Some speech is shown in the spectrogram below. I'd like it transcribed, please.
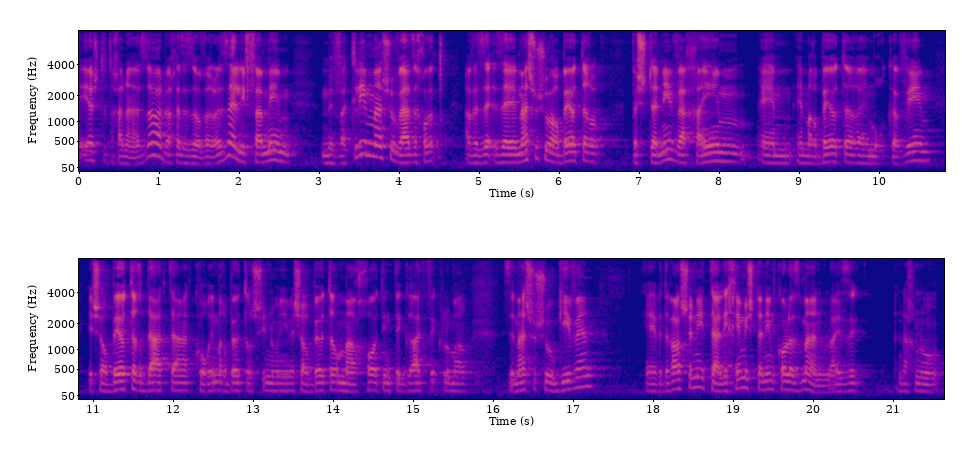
יש את התחנה הזאת, ואחרי זה זה עובר לזה, לפעמים מבטלים משהו ואז זה חוזר... אבל זה, זה משהו שהוא הרבה יותר פשטני והחיים הם, הם הרבה יותר אה, מורכבים, יש הרבה יותר דאטה, קורים הרבה יותר שינויים, יש הרבה יותר מערכות, אינטגרציה, כלומר זה משהו שהוא given. אה, ודבר שני, תהליכים משתנים כל הזמן, אולי זה, אנחנו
